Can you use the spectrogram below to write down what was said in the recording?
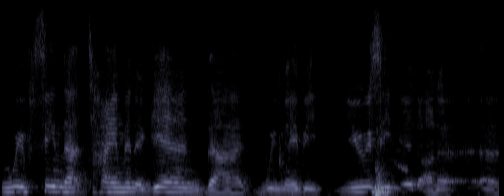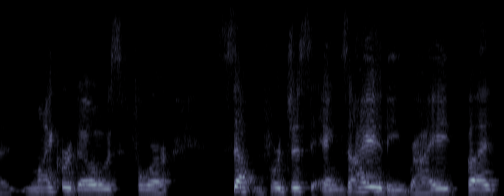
we've seen that time and again that we may be using it on a, a microdose for some for just anxiety, right? But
